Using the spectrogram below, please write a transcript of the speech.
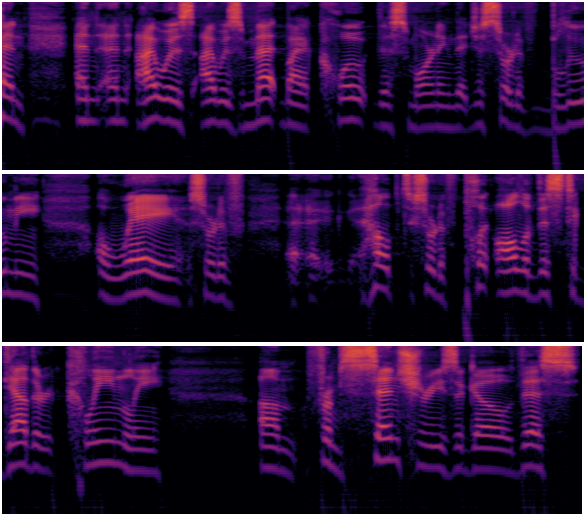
And and and I was I was met by a quote this morning that just sort of blew me away, sort of uh, uh helped sort of put all of this together cleanly um, from centuries ago. This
